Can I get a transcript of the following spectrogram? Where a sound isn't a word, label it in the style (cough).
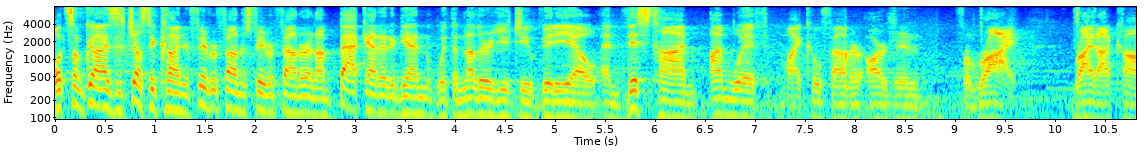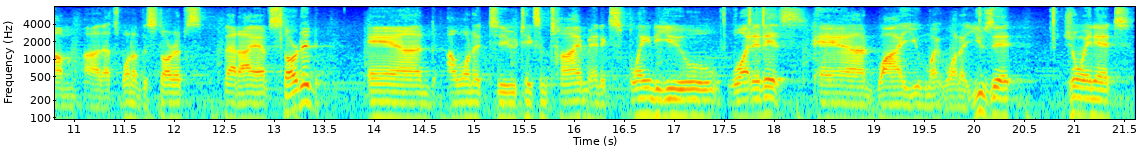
What's up guys, it's Justin Kan, your favorite founder's favorite founder, and I'm back at it again with another YouTube video. And this time I'm with my co-founder Arjun from Rye, Rye.com. Uh, that's one of the startups that I have started. And I wanted to take some time and explain to you what it is and why you might want to use it, join it,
